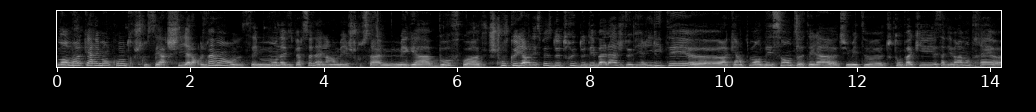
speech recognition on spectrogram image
Bon, moi, carrément contre, je trouve c'est archi. Alors, vraiment, c'est mon avis personnel, hein, mais je trouve ça méga beauf, quoi. Je trouve qu'il y a un espèce de truc de déballage, de virilité euh, qui est un peu indécente. T'es là, euh, tu mets te- tout ton paquet. Ça fait vraiment très euh,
